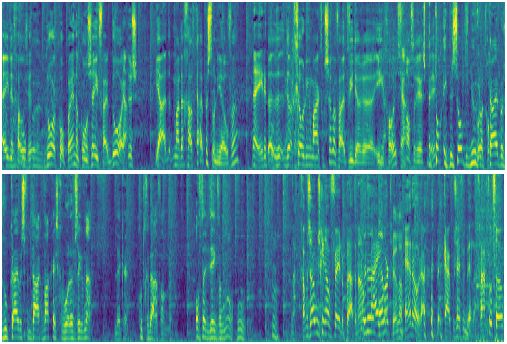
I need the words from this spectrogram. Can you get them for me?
ene gozer koppen. doorkoppen en dan kon Zeefuik door. Ja. Dus ja, maar daar gaat Kuipers toch niet over? Nee, dat De, de- de Groningen maakt toch zelf uit wie er eh, ingooit Ja. vanaf de rechtsback? En toch, ik ben zo benieuwd wat Kuipers, hoe Kuipers vandaag wakker is geworden. Of ze nou, lekker, goed gedaan van me. Of dat hij denkt van, oh, oeh. Nou, gaan we zo misschien over verder praten. Dan over Kunnen we Feyenoord bellen? en Roda. Kuipers even bellen. Graag tot zo.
